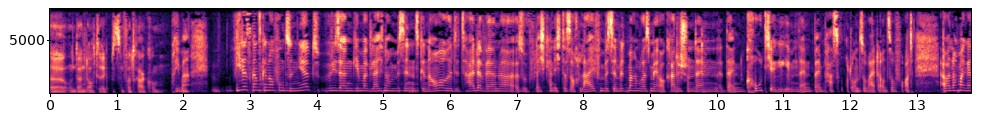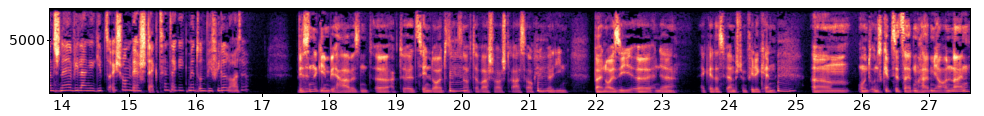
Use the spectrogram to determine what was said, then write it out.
und dann auch direkt bis zum Vertrag kommen. Prima. Wie das ganz genau funktioniert, würde ich sagen, gehen wir gleich noch ein bisschen ins genauere Detail. Da werden wir, also vielleicht kann ich das auch live ein bisschen mitmachen. Du hast mir ja auch gerade schon deinen deinen Code hier gegeben, dein, dein Passwort und so weiter und so fort. Aber nochmal ganz schnell, wie lange gibt's euch schon? Wer steckt hinter Gigmit und wie viele Leute? Wir sind eine GmbH, wir sind äh, aktuell zehn Leute, sitzen auf der Warschauer Straße, auch hier in Berlin, bei Neusi äh, in der Ecke, das werden bestimmt viele kennen. Ähm, und uns gibt's jetzt seit einem halben Jahr online.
